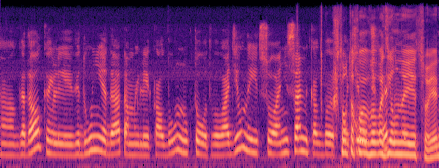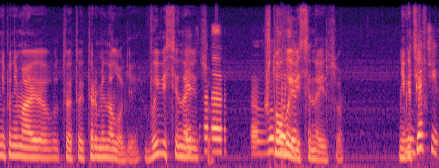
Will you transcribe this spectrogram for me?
а, гадалка или ведунья, да, там, или колдун, ну, кто вот выводил на яйцо, они сами как бы... Что такое выводил на яйцо? Я не понимаю вот этой терминологии. Вывести на Это яйцо. Э, Что вывести на яйцо? Негатив? Негатив.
